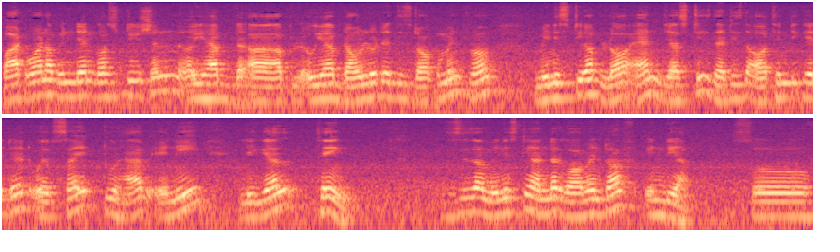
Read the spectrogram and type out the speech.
part 1 of indian constitution uh, you have uh, we have downloaded this document from ministry of law and justice that is the authenticated website to have any legal thing. This is a ministry under government of india. So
